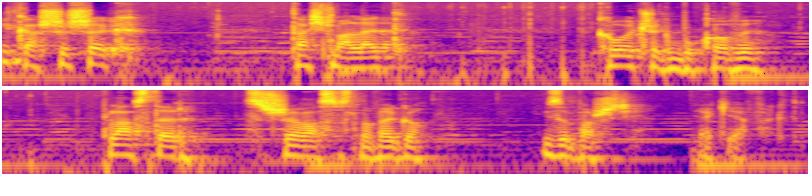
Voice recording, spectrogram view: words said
kilka szyszek, taśma LED, kołeczek bukowy, plaster z drzewa sosnowego i zobaczcie, jaki efekt.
